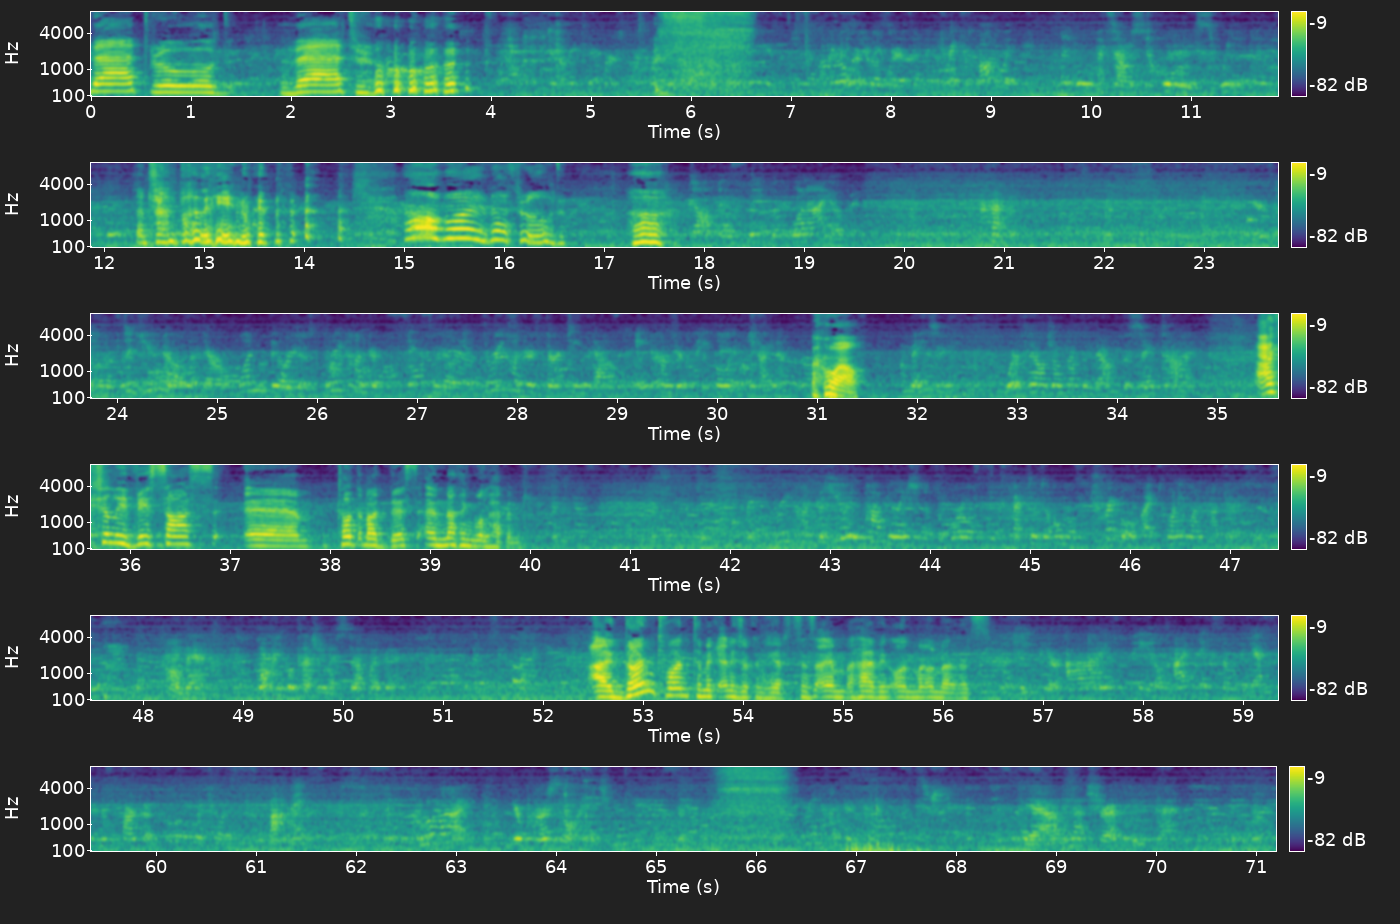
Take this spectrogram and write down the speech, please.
That ruled. That ruled. A trampoline with. oh boy, that ruled. Oh. Wow. Actually, Vsauce um, thought about this and nothing will happen. I don't want to make any joke in here since I am having on my own manners.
